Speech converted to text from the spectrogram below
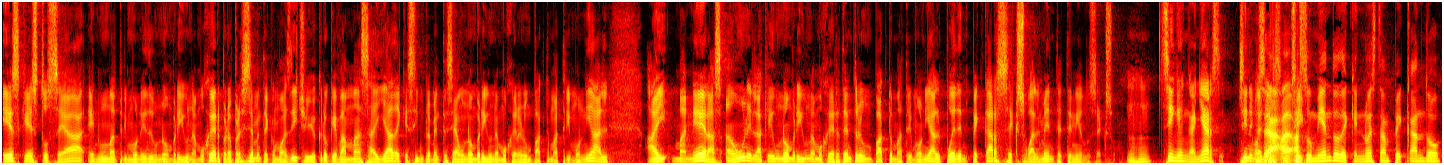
es que esto sea en un matrimonio de un hombre y una mujer. Pero precisamente como has dicho, yo creo que va más allá de que simplemente sea un hombre y una mujer en un pacto matrimonial. Hay maneras aún en la que un hombre y una mujer dentro de un pacto matrimonial pueden pecar sexualmente teniendo sexo. Sin engañarse. Sin O sea, engañarse, a- sí. asumiendo de que no están pecando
